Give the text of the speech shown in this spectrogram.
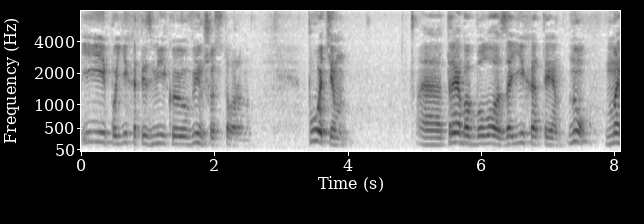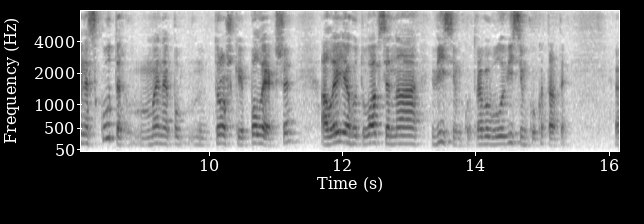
і поїхати змійкою в іншу сторону. Потім е, треба було заїхати. Ну, в мене скутер, в мене по- трошки полегше, але я готувався на вісімку. Треба було вісімку катати. Е,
